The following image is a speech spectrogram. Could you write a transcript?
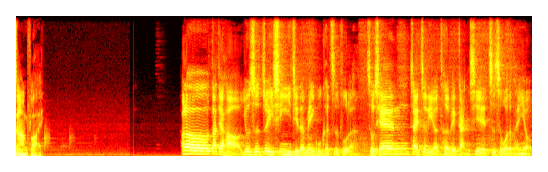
Soundfly。Hello，大家好，又是最新一集的美股可支付了。首先在这里要特别感谢支持我的朋友，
